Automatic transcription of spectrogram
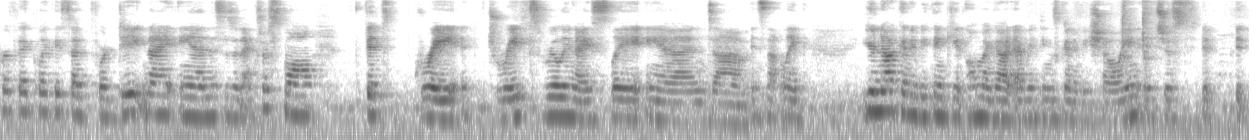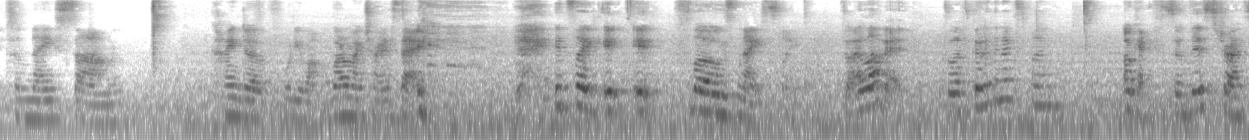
perfect, like I said, for date night. And this is an extra small, fits great. It drapes really nicely. And um, it's not like, you're not going to be thinking, oh my God, everything's going to be showing. It's just, it, it's a nice um, kind of, what do you want? What am I trying to say? it's like, it, it flows nicely. So I love it. So let's go to the next one. Okay, so this dress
